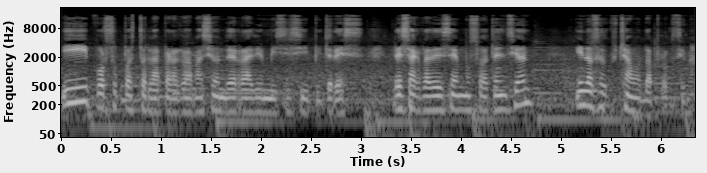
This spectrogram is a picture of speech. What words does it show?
y por supuesto la programación de Radio Mississippi 3. Les agradecemos su atención y nos escuchamos la próxima.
